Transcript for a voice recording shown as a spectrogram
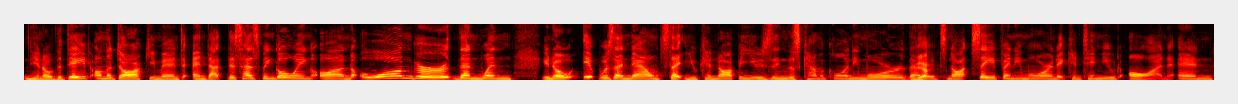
you know, the date on the document and that this has been going on longer than when, you know, it was announced that you cannot be using this chemical anymore, that Yeah. it's not safe anymore, and it continued on. And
